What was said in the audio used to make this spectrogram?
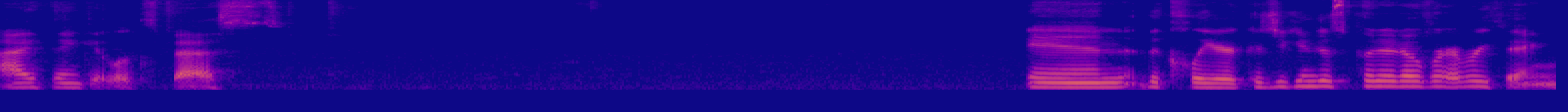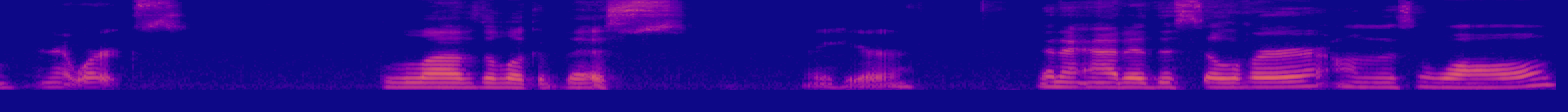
I think it looks best in the clear because you can just put it over everything and it works. Love the look of this right here. Then I added the silver on this wall.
